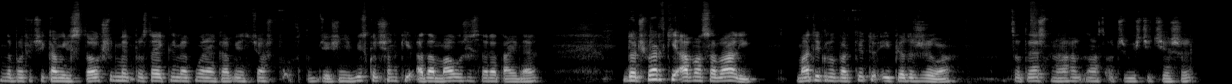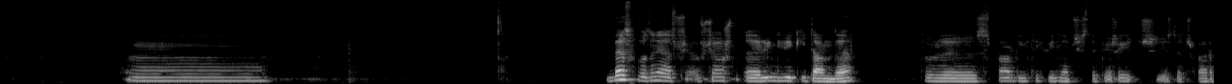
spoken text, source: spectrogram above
Zobaczycie Kamil Stok. Siódmy pozostaje Klimek Murenka, więc wciąż w top 10. Blisko dziesiątki Adam Małysz i Sara Tyner. Do czwartki awansowali Maty Grubarkietu i Piotr Żyła, co też nas, nas oczywiście cieszy. Mm. Bez powodzenia wci- wciąż e, Lindwik i Tande, którzy spadli w tej chwili na 31 i 34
